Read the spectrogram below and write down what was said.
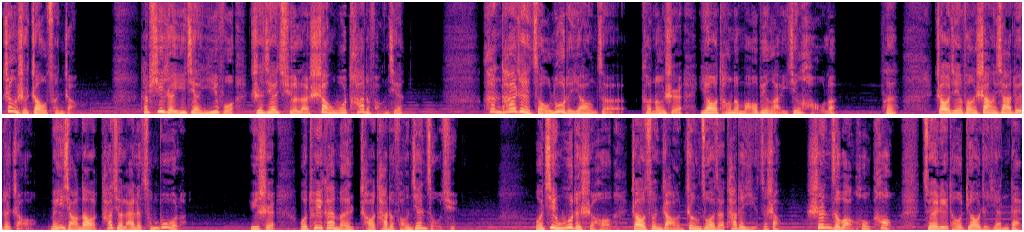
正是赵村长。他披着一件衣服，直接去了上屋他的房间。看他这走路的样子，可能是腰疼的毛病啊已经好了。哼，赵金凤上下对的找，没想到他却来了村部了。于是我推开门，朝他的房间走去。我进屋的时候，赵村长正坐在他的椅子上，身子往后靠，嘴里头叼着烟袋。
